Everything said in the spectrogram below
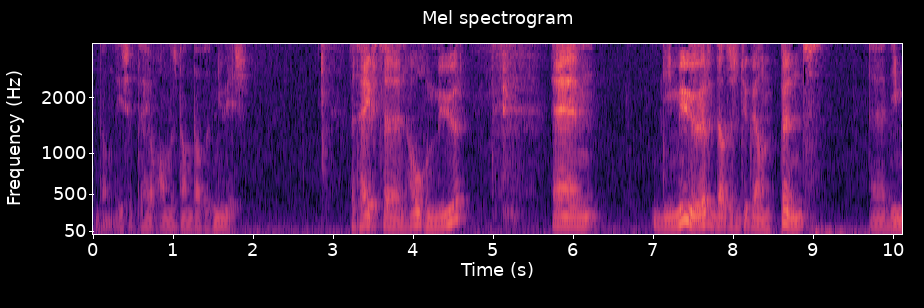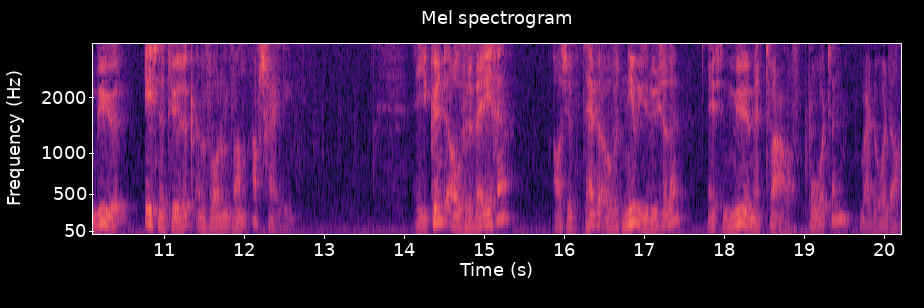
dan is het heel anders dan dat het nu is. Het heeft eh, een hoge muur. En die muur, dat is natuurlijk wel een punt. eh, die muur is natuurlijk een vorm van afscheiding. En je kunt overwegen, als je het hebt over het Nieuw Jeruzalem, heeft een muur met twaalf poorten, waardoor dan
